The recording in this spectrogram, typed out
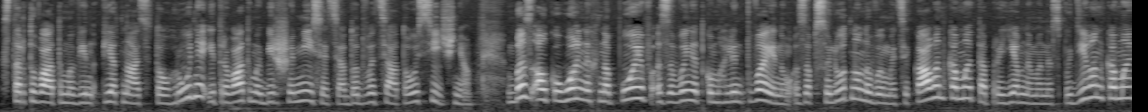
Стартуватиме він 15 грудня і триватиме більше місяця до 20 січня. Без алкогольних напоїв за винятком глінтвейну з абсолютно новими цікавинками та приємними несподіванками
